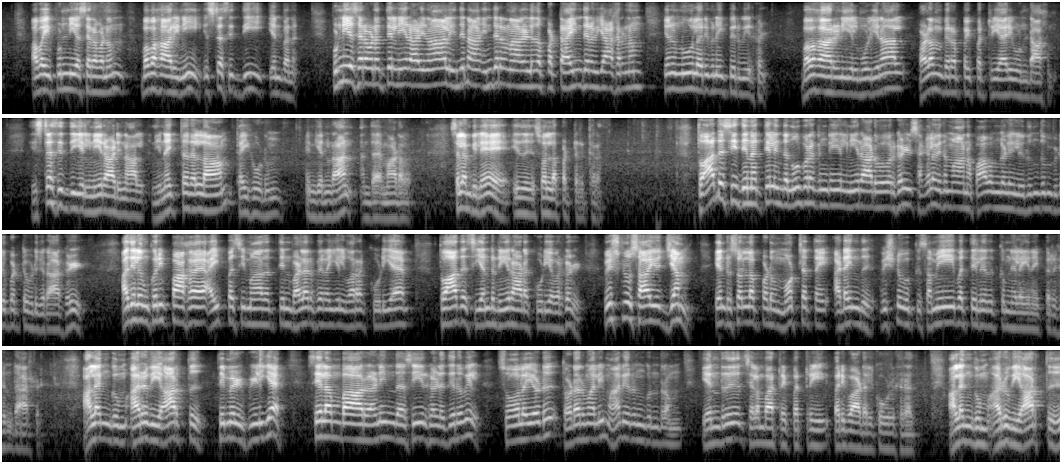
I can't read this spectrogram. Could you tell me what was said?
அவை புண்ணிய சிரவணம் பவஹாரிணி இஷ்டசித்தி என்பன. புண்ணிய சிரவணத்தில் நீராடினால் இந்திரா இந்திரனால் எழுதப்பட்ட ஐந்திர வியாகரணம் எனும் நூல் அறிவினை பெறுவீர்கள். பவஹாரிணியில் மூழ்கினால் பழம் பிறப்பை பற்றிய அறிவு உண்டாகும். இஷ்டசித்தியில் நீராடினால் நினைத்ததெல்லாம் கைகூடும் என்கின்றான் அந்த மாடவன். சிலம்பிலே இது சொல்லப்பட்டிருக்கிறது. துவாதசி தினத்தில் இந்த நூபுர கங்கையில் நீராடுபவர்கள் சகலவிதமான பாவங்களில் இருந்தும் விடுபட்டு விடுகிறார்கள். அதிலும் குறிப்பாக ஐப்பசி மாதத்தின் வளர்பிறையில் வரக்கூடிய துவாதசி என்று நீராடக்கூடியவர்கள் விஷ்ணு சாயுஜ்யம் என்று சொல்லப்படும் மோட்சத்தை அடைந்து விஷ்ணுவுக்கு சமீபத்தில் இருக்கும் நிலையினை பெறுகின்றார்கள். அலங்கும் அருவி ஆர்த்து திமிழ் பிழிய சிலம்பாறு அணிந்த சீர்கழு திருவில் சோலையொடு தொடர்மலி மாலிருங்குன்றம் என்று சிலம்பாற்றை பற்றி பரிபாடல் கூறுகிறது. அலங்கும் அருவி ஆர்த்து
